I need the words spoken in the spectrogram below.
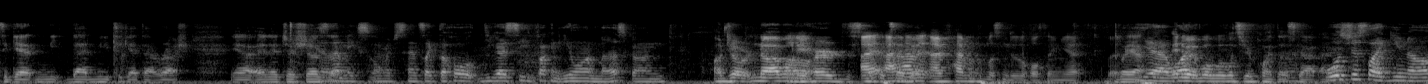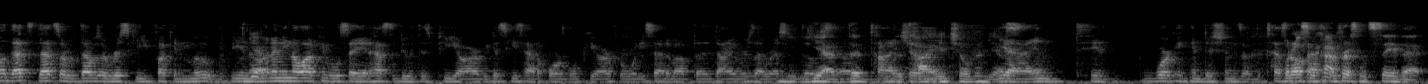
to get ne- that need to get that rush. You know, and it just shows Yeah, that makes so yeah. much sense. Like the whole. Do you guys see fucking Elon Musk on? On Joe, no, I've only Oh, heard the I, snippets I of haven't it. I haven't listened to the whole thing yet, but, But yeah. Yeah, well, anyway, I- well, what's your point though, Scott? I- Well, it's just like you know that's that's a that was a risky fucking move, you know. Yeah. And I mean, a lot of people say it has to do with his PR because he's had a horrible PR for what he said about the divers that rescued those yeah, uh, the Thai the children. Thai children, yes. Yeah, and his working conditions of the test. But also, what kind of person would say that?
